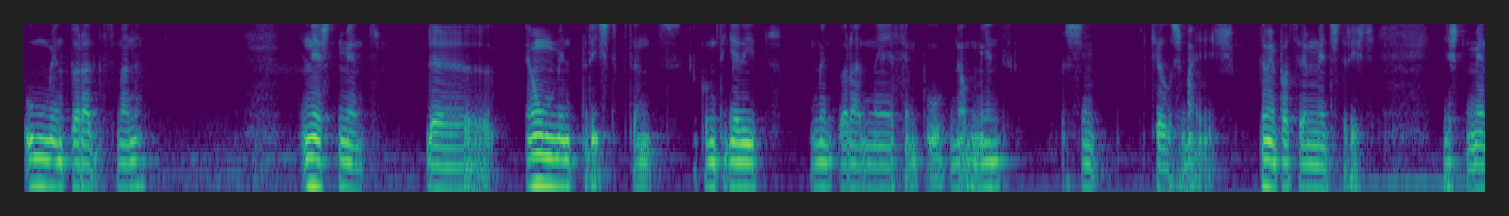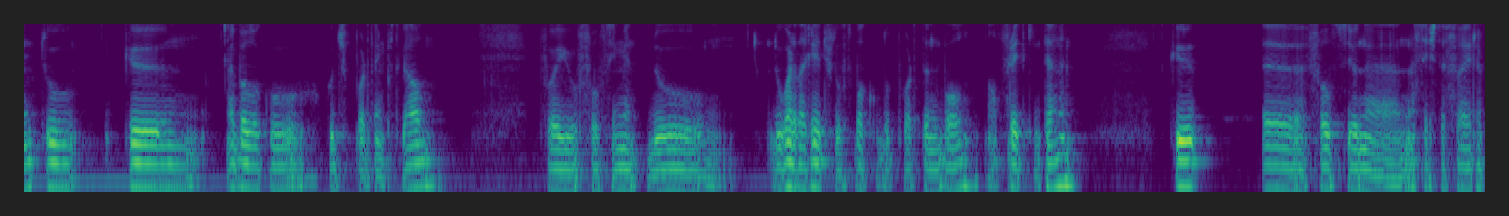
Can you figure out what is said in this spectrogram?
o momento dourado da semana. Neste momento é um momento triste, portanto, como tinha dito, o momento dourado não é sempre o melhor momento, mas sempre aqueles mais. Também pode ser momentos tristes. Neste momento que abalou com, com o desporto em Portugal foi o falecimento do, do guarda-redes do Futebol Clube do Porto de handball, Alfredo Quintana, que uh, faleceu na, na sexta-feira,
